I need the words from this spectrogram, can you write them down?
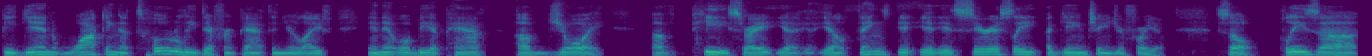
begin walking a totally different path in your life and it will be a path of joy of peace right? Yeah you know things it, it is seriously a game changer for you. So please uh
